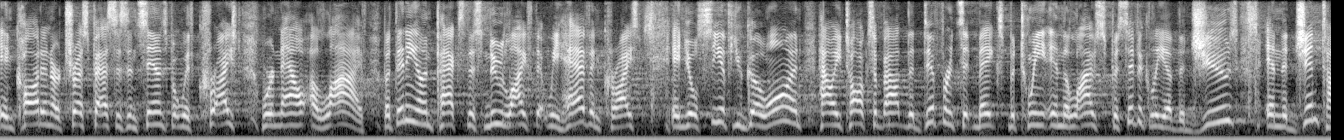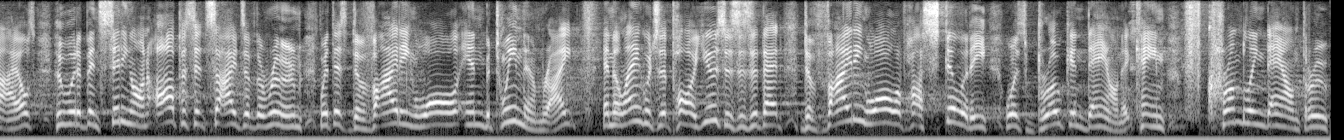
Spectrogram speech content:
and caught in our trespasses and sins, but with Christ, we're now alive. But then he unpacks this new life that we have in Christ, and you'll see if you go on how he talks about the difference it makes between between in the lives specifically of the Jews and the Gentiles who would have been sitting on opposite sides of the room with this dividing wall in between them, right? And the language that Paul uses is that that dividing wall of hostility was broken down. It came crumbling down through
